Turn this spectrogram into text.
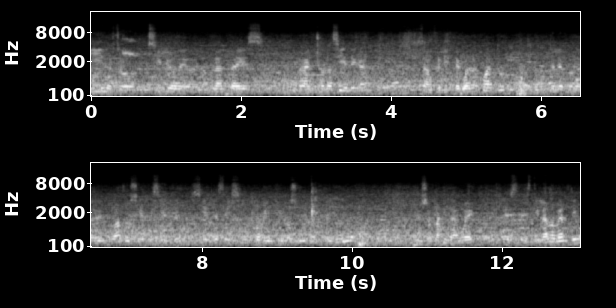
y nuestro domicilio de la planta es Rancho La Ciénega, San Felipe, Guanajuato, un teléfono de 477-765-2251. Página web es destilado vértigo,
